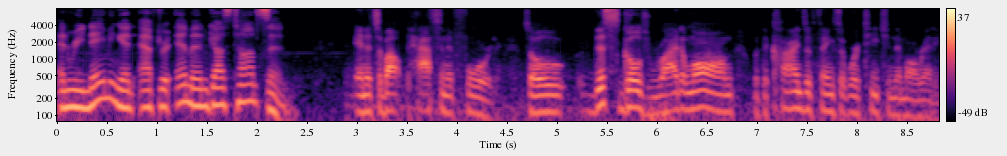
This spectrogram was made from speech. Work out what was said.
and renaming it after Emma and Gus Thompson. And it's about passing it forward. So this goes right along with the kinds of things that we're teaching them already.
